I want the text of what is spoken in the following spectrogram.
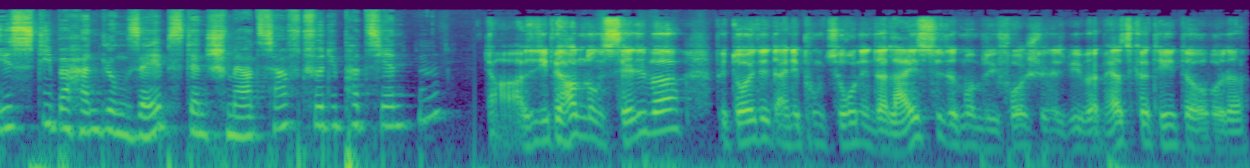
Ist die Behandlung selbst denn schmerzhaft für die Patienten? Ja, also die Behandlung selber bedeutet eine Punktion in der Leiste, das muss man sich vorstellen, ist wie beim Herzkatheter oder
